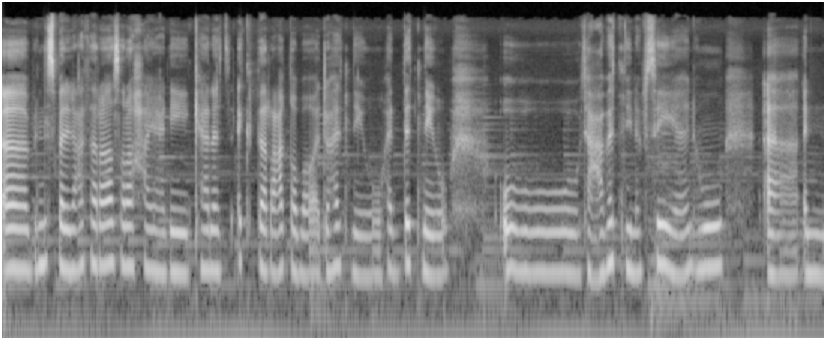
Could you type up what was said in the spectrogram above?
آه بالنسبة للعثرة صراحة يعني كانت أكثر عقبة واجهتني وهدتني و... وتعبتني نفسيا هو آه أن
